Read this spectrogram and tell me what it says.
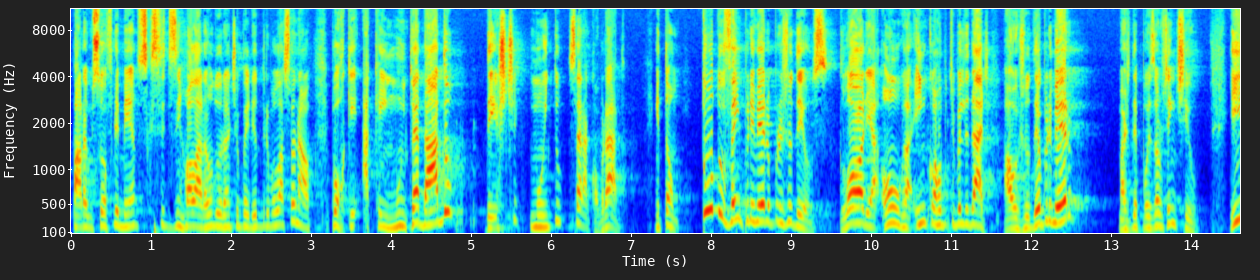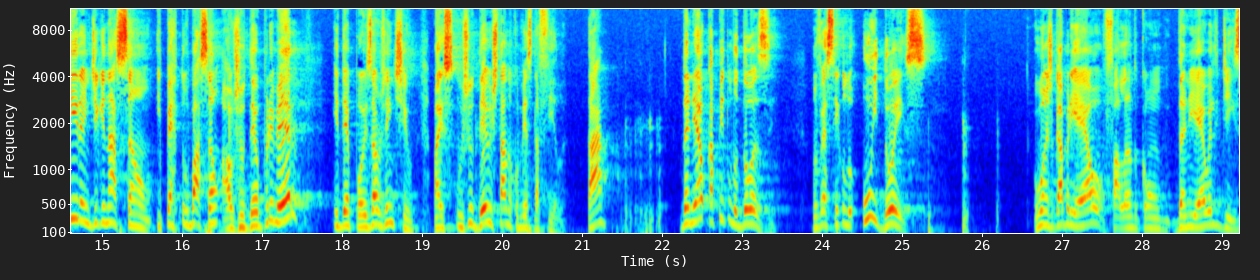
para os sofrimentos que se desenrolarão durante o período tribulacional. Porque a quem muito é dado, deste muito será cobrado. Então, tudo vem primeiro para os judeus: glória, honra, incorruptibilidade. Ao judeu primeiro, mas depois ao gentil. Ira, indignação e perturbação ao judeu primeiro e depois ao gentil. Mas o judeu está no começo da fila, tá? Daniel capítulo 12, no versículo 1 e 2. O anjo Gabriel, falando com Daniel, ele diz:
